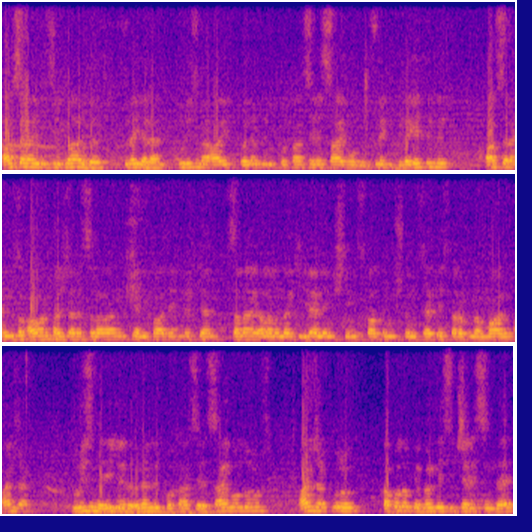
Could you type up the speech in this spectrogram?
Aksaray'ımız yıllardır süre gelen turizme ait önemli bir potansiyele sahip olduğu sürekli dile getirilir. Aksaray'ımızın avantajları sıralanırken, ifade edilirken, sanayi alanındaki ilerlemişliğimiz, kalkınmışlığımız herkes tarafından malum. Ancak turizmle ilgili de önemli bir potansiyele sahip olduğumuz, ancak bunun Kapadokya bölgesi içerisinde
